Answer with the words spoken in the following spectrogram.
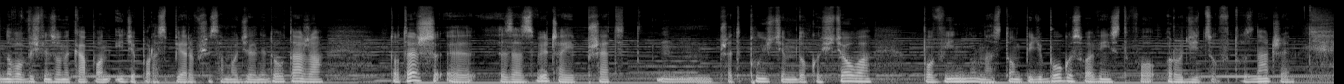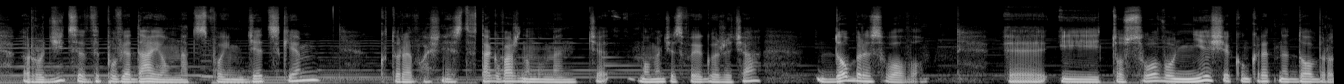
nowo wyświęcony kapłan idzie po raz pierwszy samodzielnie do ołtarza, to też zazwyczaj przed, mm, przed pójściem do kościoła powinno nastąpić błogosławieństwo rodziców. To znaczy, rodzice wypowiadają nad swoim dzieckiem, które właśnie jest w tak ważnym momencie, momencie swojego życia, dobre słowo. i to słowo niesie konkretne dobro.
